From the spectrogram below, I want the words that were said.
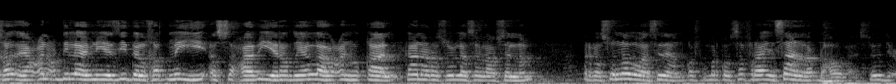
can cabdillahi bni yaziid alkhatmiyi aلصaxaabiyi radia allahu canhu qaal kana rasuulu lah sal ly slam marka sunadu waa sidaan qofku markuu safraa insaan la dhaho astawdic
